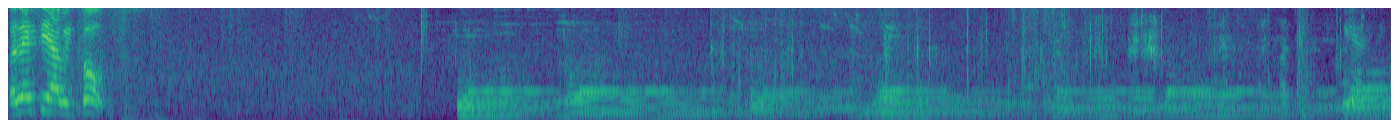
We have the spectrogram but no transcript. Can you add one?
But let's see how it goes. So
